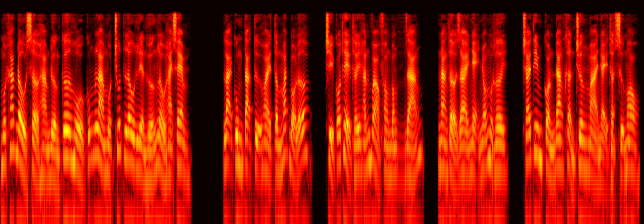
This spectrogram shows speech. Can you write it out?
Một khắc đầu sở hàm đường cơ hồ cũng là một chút lâu liền hướng lầu hai xem. Lại cùng tạ tự hoài tầm mắt bỏ lỡ, chỉ có thể thấy hắn vào phòng bóng dáng, nàng thở dài nhẹ nhõm một hơi, trái tim còn đang khẩn trương mà nhảy thật sự mau.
